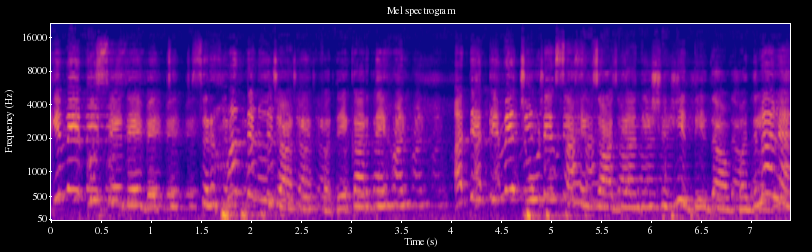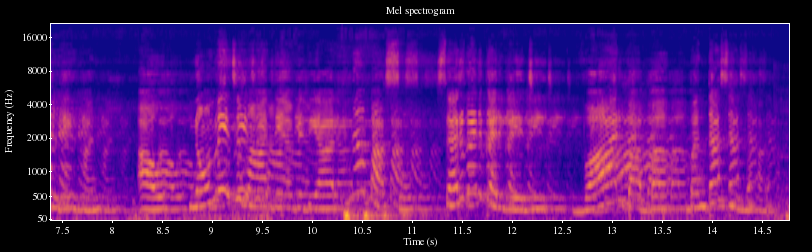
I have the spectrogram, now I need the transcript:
ਕਿਵੇਂ ਗੁੱਸੇ ਦੇ ਵਿੱਚ ਸਰਹੰਦ ਨੂੰ ਜਾ ਕੇ ਫਤਿਹ ਕਰਦੇ ਹਨ? ਅਤੇ ਕਿਵੇਂ ਛੋਟੇ ਸਾਹਿਬਜ਼ਾਦਿਆਂ ਦੀ ਸ਼ਹੀਦੀ ਦਾ ਬਦਲਾ ਲੈਂਦੇ ਹਨ। ਆਓ ਨੌਵੀਂ ਜਮਾਤ ਦੇ ਵਿਦਿਆਰਥੀਆਂ ਪਾਸੋਂ ਸਰਵਣ ਕਰੀਏ ਜੀ। ਵਾਰ ਬਾਬਾ ਬੰਦਾ ਸਿੰਘ ਬਹਾਦਰ।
